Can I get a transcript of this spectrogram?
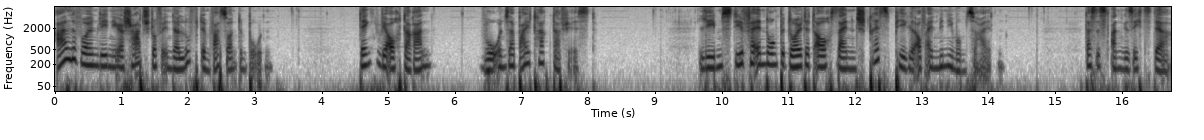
Alle wollen weniger Schadstoffe in der Luft, im Wasser und im Boden. Denken wir auch daran, wo unser Beitrag dafür ist. Lebensstilveränderung bedeutet auch, seinen Stresspegel auf ein Minimum zu halten. Das ist angesichts der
